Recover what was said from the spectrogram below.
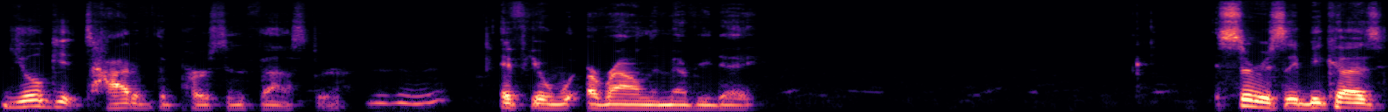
you'll get tired of the person faster hmm if you're around them every day. Seriously, because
